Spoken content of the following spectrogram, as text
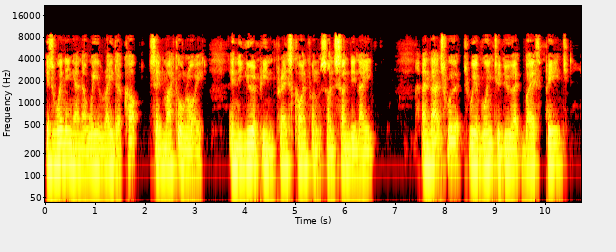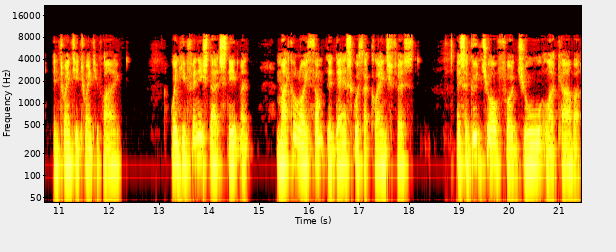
is winning an away Ryder Cup, said McIlroy in the European press conference on Sunday night. And that's what we're going to do at Bethpage in 2025. When he finished that statement, McIlroy thumped the desk with a clenched fist. It's a good job for Joe LaCava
